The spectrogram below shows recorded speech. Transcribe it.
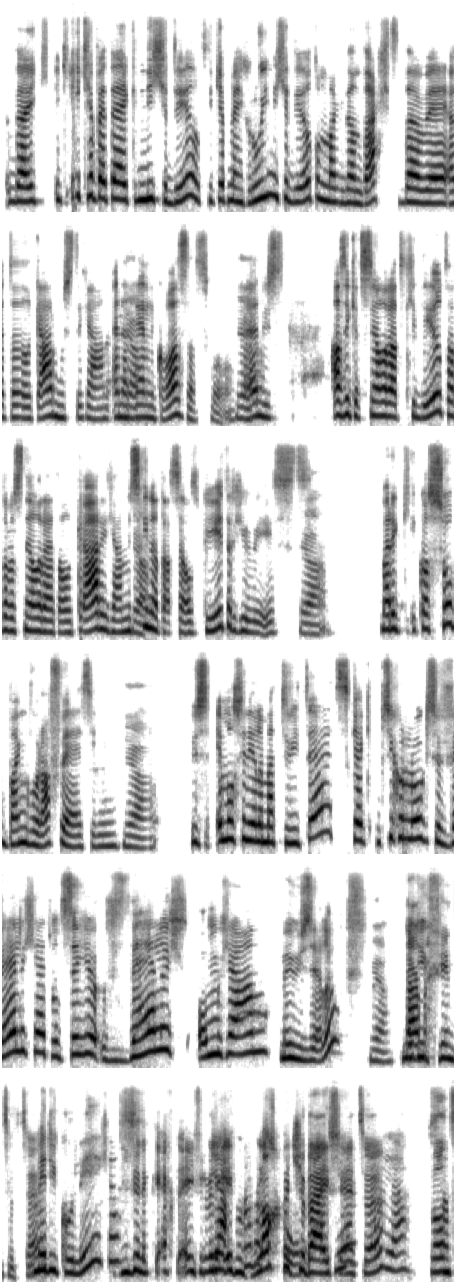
Dat ik, ik, ik heb het eigenlijk niet gedeeld. Ik heb mijn groei niet gedeeld, omdat ik dan dacht dat wij uit elkaar moesten gaan. En Ja. uiteindelijk was dat zo. Ja. Hè? Dus als ik het sneller had gedeeld, hadden we sneller uit elkaar gegaan. Misschien Ja. had dat zelfs beter geweest. Ja, Maar ik, ik was zo bang voor afwijzing. ja, Dus emotionele maturiteit, kijk, psychologische veiligheid wil zeggen veilig omgaan met jezelf, ja. Daar begint het, hè? met je collega's. Die wil ik echt even, wil Ja, ik even ah, een vlaggetje cool. bij zetten. Ja, want.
